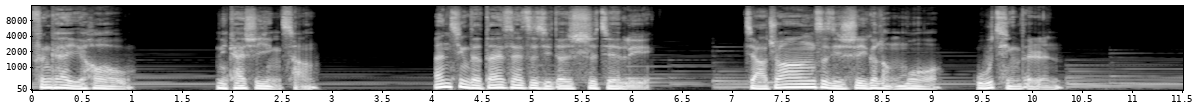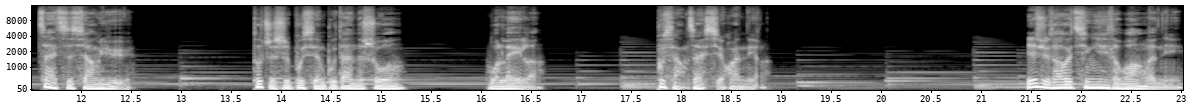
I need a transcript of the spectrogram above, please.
分开以后，你开始隐藏，安静地待在自己的世界里，假装自己是一个冷漠无情的人。再次相遇，都只是不咸不淡地说：“我累了。”不想再喜欢你了。也许他会轻易的忘了你，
